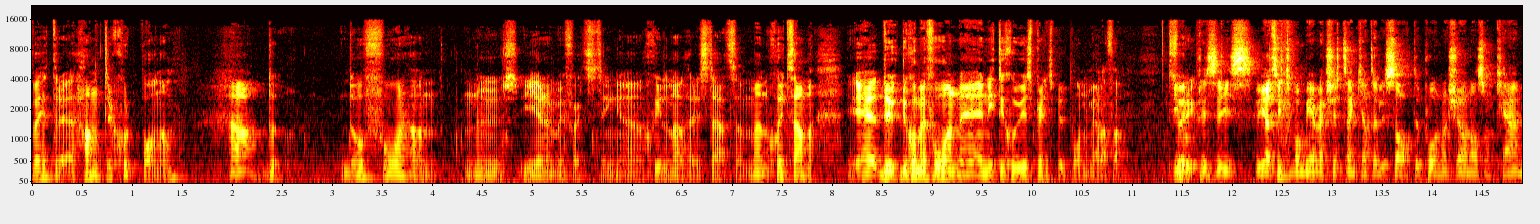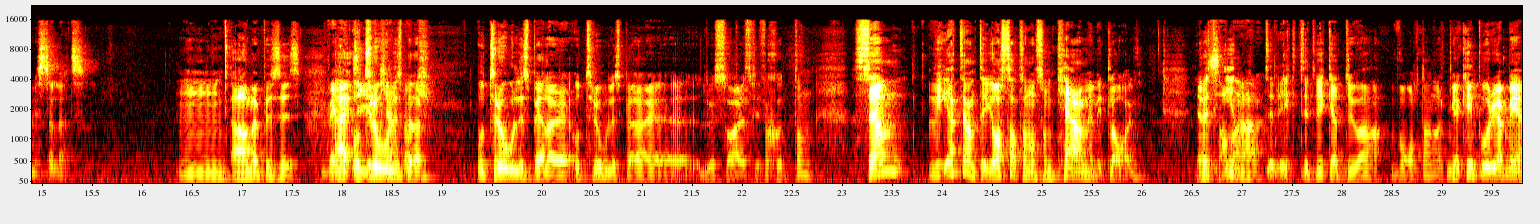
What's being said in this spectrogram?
vad heter det? Hunter-kort på honom. Ja. Då, då får han... Nu ger det mig faktiskt inga skillnad här i statsen, men skitsamma. Eh, du, du kommer få en eh, 97 i sprint speed på honom i alla fall. Jo det. precis. Jag tyckte det var mer värt att sätta en katalysator på honom och köra någon som Cam istället. Mm, ja men precis. Väldigt Nej, otrolig spelare. dock. Otrolig spelare, otrolig spelare, eh, Luis Suarez Fifa 17. Sen vet jag inte, jag satt honom som cam i mitt lag. Jag vet Samma här. inte riktigt vilka du har valt annars. Men jag kan ju börja med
